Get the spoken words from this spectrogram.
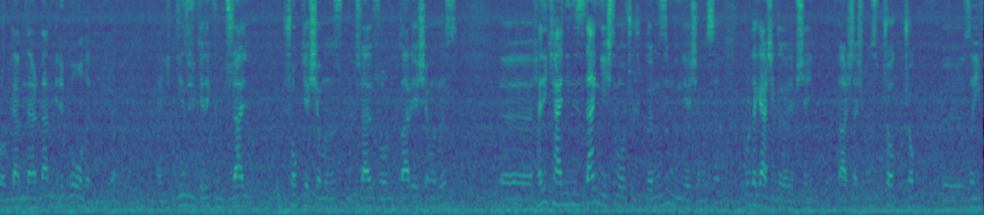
problemlerden biri bu olabiliyor. Yani gittiğiniz ülkede kültürel şok yaşamanız, kültürel zorluklar yaşamanız, e, hadi kendinizden geçtim o çocuklarınızın bunu yaşaması, burada gerçekten öyle bir şey karşılaşmanız çok çok e, zayıf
